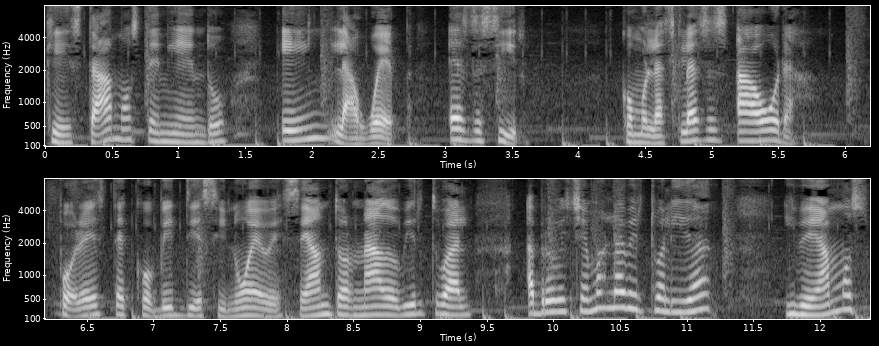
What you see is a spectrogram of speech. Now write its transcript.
que estamos teniendo en la web. Es decir, como las clases ahora por este COVID-19 se han tornado virtual, aprovechemos la virtualidad y veamos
